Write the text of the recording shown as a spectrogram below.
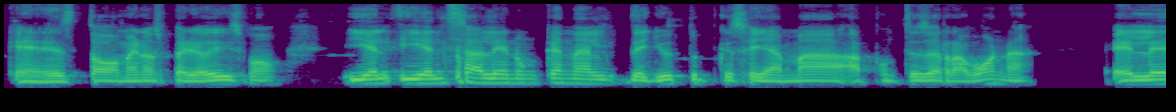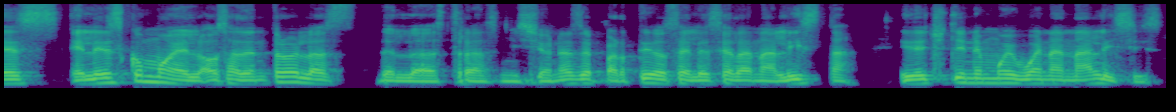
que es todo menos periodismo. Y él, y él sale en un canal de YouTube que se llama Apuntes de Rabona. Él es, él es como él, o sea, dentro de las, de las transmisiones de partidos, él es el analista. Y de hecho tiene muy buen análisis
